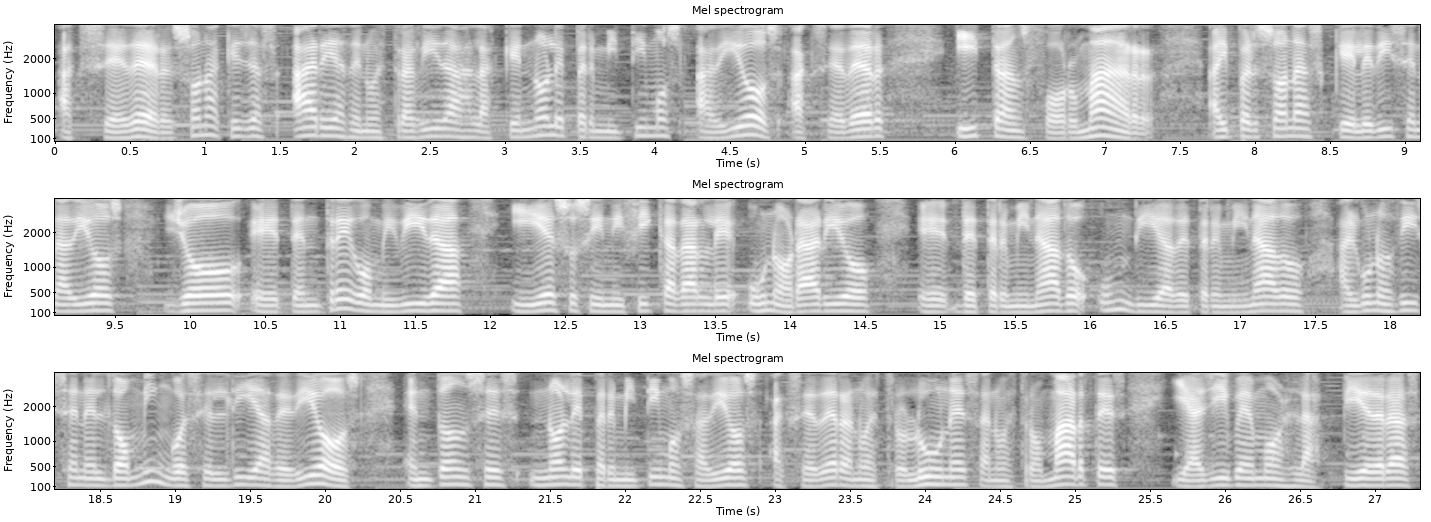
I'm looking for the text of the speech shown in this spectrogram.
acceder? Son aquellas áreas de nuestra vida a las que no le permitimos a Dios acceder y transformar. Hay personas que le dicen a Dios, yo eh, te entrego mi vida y eso significa darle un horario eh, determinado, un día determinado. Algunos dicen el domingo es el día de Dios, entonces no le permitimos a Dios acceder a nuestro lunes, a nuestros martes y allí vemos las piedras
